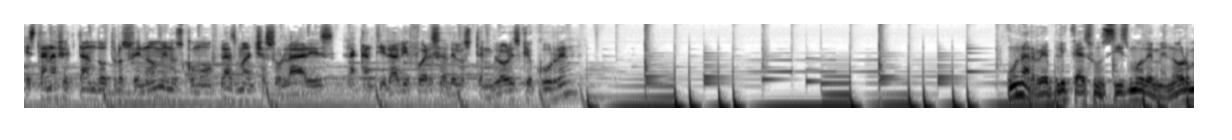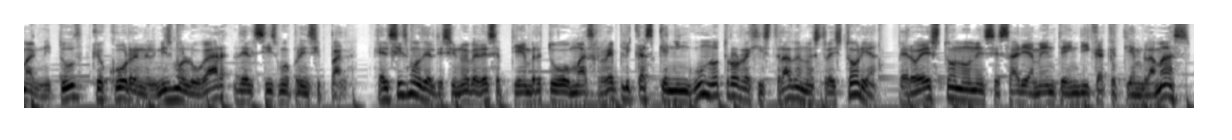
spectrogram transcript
¿Están afectando otros fenómenos como las manchas solares, la cantidad y fuerza de los temblores que ocurren? Una réplica es un sismo de menor magnitud que ocurre en el mismo lugar del sismo principal. El sismo del 19 de septiembre tuvo más réplicas que ningún otro registrado en nuestra historia, pero esto no necesariamente indica que tiembla más.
